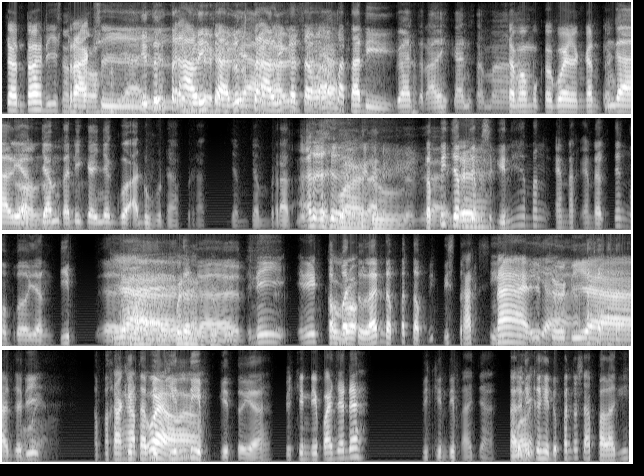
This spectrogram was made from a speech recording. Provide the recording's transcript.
contoh distraksi Ya, itu iya. teralihkan lu Ya, teralihkan sama apa tadi gua teralihkan sama sama muka gue yang ganteng enggak lihat Oh, jam tadi kayaknya gua aduh udah berat jam-jam berat. Waduh. tapi jam-jam segini emang enak-enaknya ngobrol yang deep eh, Iya, gitu benar kan. ini ini kebetulan distraksi nah Iya. itu dia jadi apakah sangat kita well. bikin deep gitu ya bikin deep aja dah bikin deep aja tadi Boleh. kehidupan terus apa lagi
